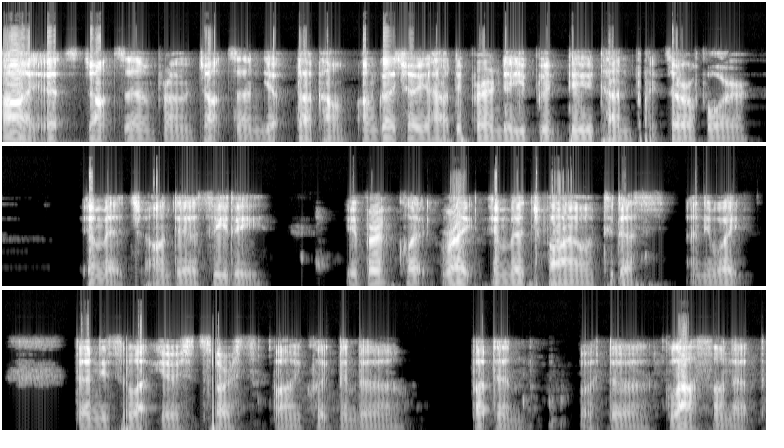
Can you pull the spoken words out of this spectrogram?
Hi, it's Johnson from johnsonyip.com. I'm going to show you how to burn the Ubuntu 10.04 image onto a CD. You first click Write Image File to Disk and you wait. Then you select your source by clicking the button with the glass on it,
